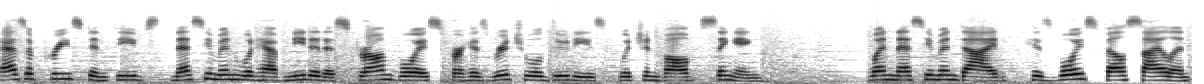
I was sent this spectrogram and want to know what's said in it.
As a priest in Thebes, Nesyamun would have needed a strong voice for his ritual duties, which involved singing. When Nesyamun died, his voice fell silent,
